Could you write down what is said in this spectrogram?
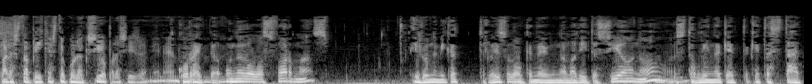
per establir aquesta connexió precisament eh? correcte, una de les formes era una mica a través del que deia una meditació no? Mm -hmm. establint aquest, aquest estat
